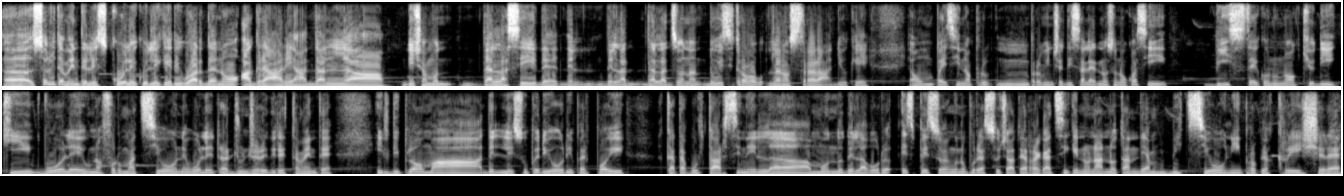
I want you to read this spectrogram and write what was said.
Uh, solitamente le scuole, quelle che riguardano agraria, dalla, diciamo, dalla sede, del, della, dalla zona dove si trova la nostra radio, che è un paesino in provincia di Salerno, sono quasi viste con un occhio di chi vuole una formazione, vuole raggiungere direttamente il diploma delle superiori per poi catapultarsi nel mondo del lavoro e spesso vengono pure associate a ragazzi che non hanno tante ambizioni proprio a crescere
